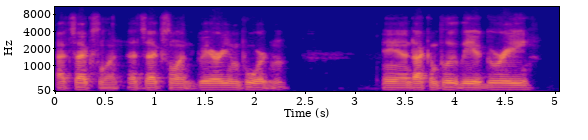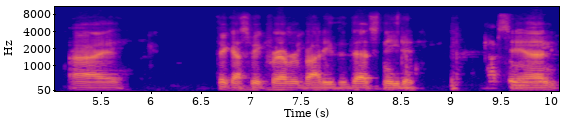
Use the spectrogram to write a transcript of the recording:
That's excellent. That's excellent. Very important. And I completely agree. I think I speak for everybody that that's needed. Absolutely. And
